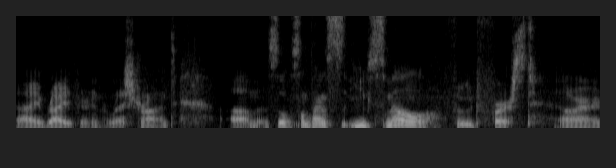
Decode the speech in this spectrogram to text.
Right, right. If you're in a restaurant, um, so sometimes you smell food first, or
